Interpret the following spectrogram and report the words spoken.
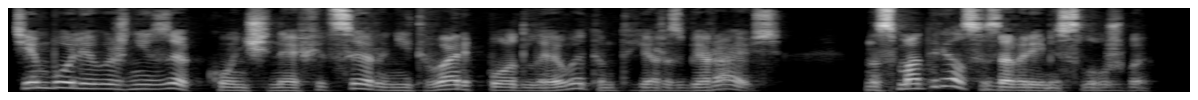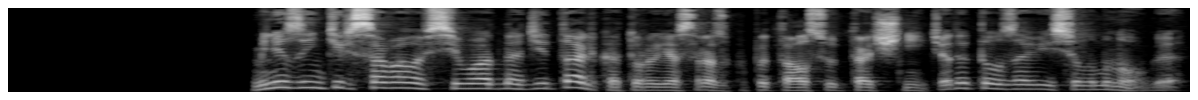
Тем более вы же не зэк, конченый офицер, не тварь подлая, в этом-то я разбираюсь. Насмотрелся за время службы. Меня заинтересовала всего одна деталь, которую я сразу попытался уточнить. От этого зависело многое.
